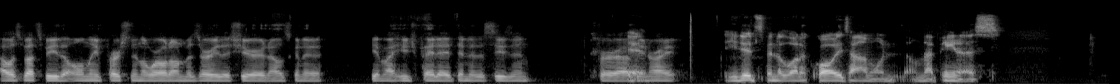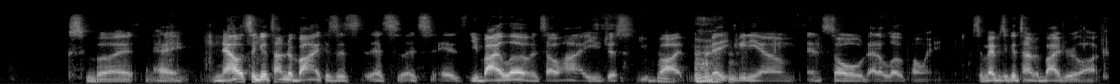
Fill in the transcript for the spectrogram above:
I was about to be the only person in the world on Missouri this year, and I was going to get my huge payday at the end of the season for uh, yeah. being right. He did spend a lot of quality time on on that penis but hey, now it's a good time to buy because it's, it's, it's it's you buy low and sell high. You just you bought medium and sold at a low point. So maybe it's a good time to buy Drew Lock.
